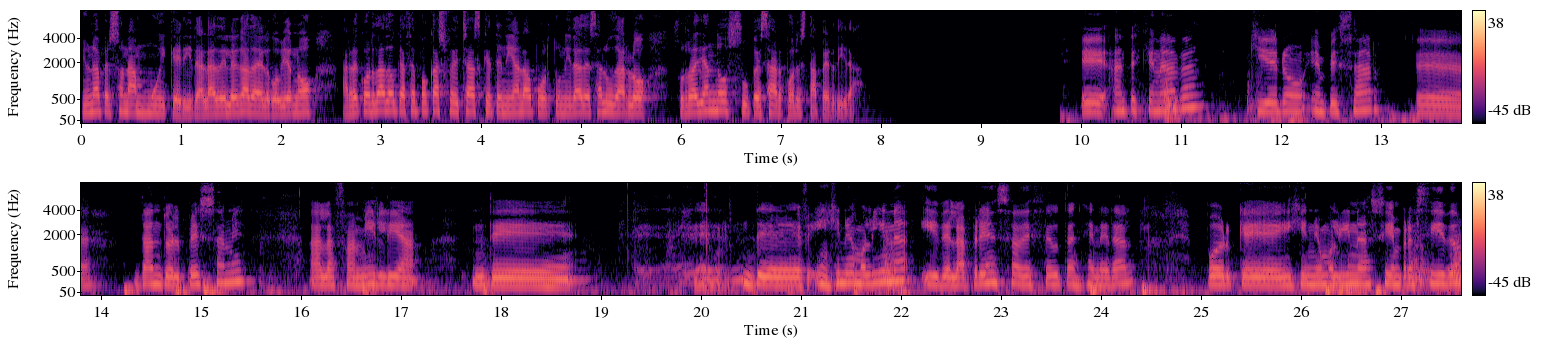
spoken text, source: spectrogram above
y una persona muy querida. La delegada del Gobierno ha recordado que hace pocas fechas que tenía la oportunidad de saludarlo, subrayando su pesar por esta pérdida. Eh, antes que nada, quiero empezar eh, dando el pésame a la familia de de Ingenio Molina y de la prensa de Ceuta en general, porque Ingenio Molina siempre ha sido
